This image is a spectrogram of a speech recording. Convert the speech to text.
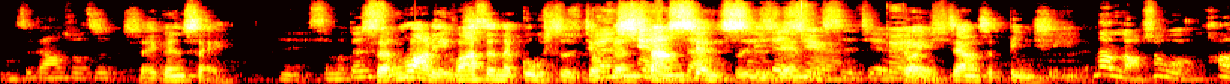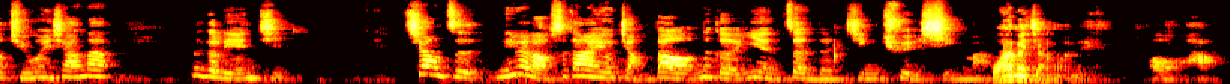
老师刚刚说是谁跟谁？嗯，什么跟神话里发生的故事就跟当现实里边世世界对，对这样是并行的。那老师，我好奇问一下，那那个连结这样子，因为老师刚才有讲到那个验证的精确性嘛？我还没讲完呢。哦，好。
